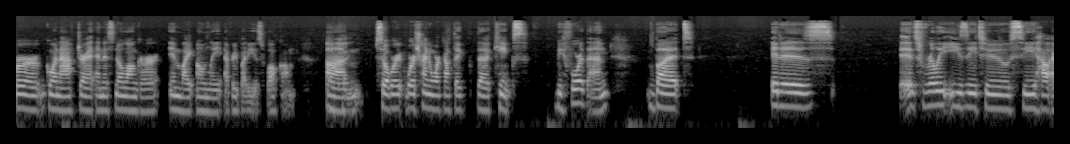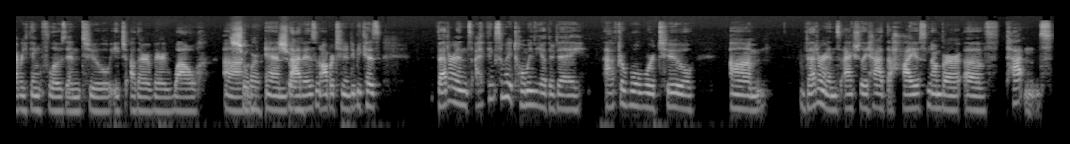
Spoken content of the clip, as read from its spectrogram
we're going after it and it's no longer invite only everybody is welcome okay. um so we're we're trying to work out the the kinks before then but it is it's really easy to see how everything flows into each other very well um, sure and sure. that is an opportunity because veterans i think somebody told me the other day after world war ii um, veterans actually had the highest number of patents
